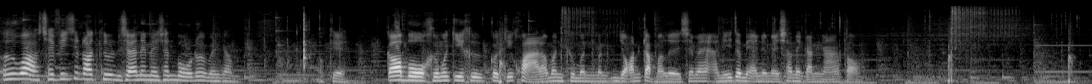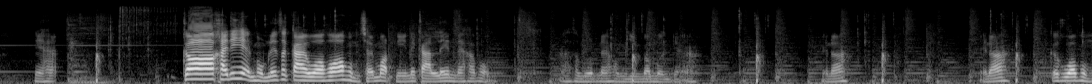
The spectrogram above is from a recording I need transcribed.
เออว่ะใช้ fishing rod คือใช้ animation bow ด้วยเหมือนกันโอเคก็โบคือเมื่อกี้คือกดคลิกขวาแล้วมันคือมันมันย้อนกลับมาเลยใช่ไหมอันนี้จะมี animation ในการง้างต่อเนี่ยฮะก็ใครที่เห็นผมเล่นสกายวอลเพราะว่าผมใช้มอดนี้ในการเล่นนะครับผมสมมตินะผมยิงปลาหมึกอย่างอะเห็นนะเห็นนะก็คือว่าผม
